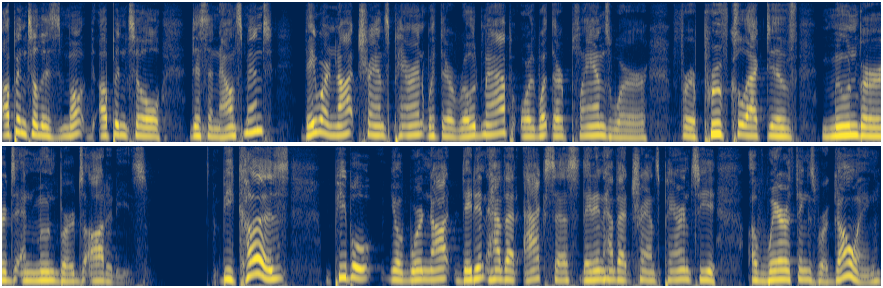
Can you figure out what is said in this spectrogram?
up until this mo- up until this announcement, they were not transparent with their roadmap or what their plans were for Proof Collective, Moonbirds, and Moonbirds oddities because people you know were not they didn't have that access they didn't have that transparency of where things were going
